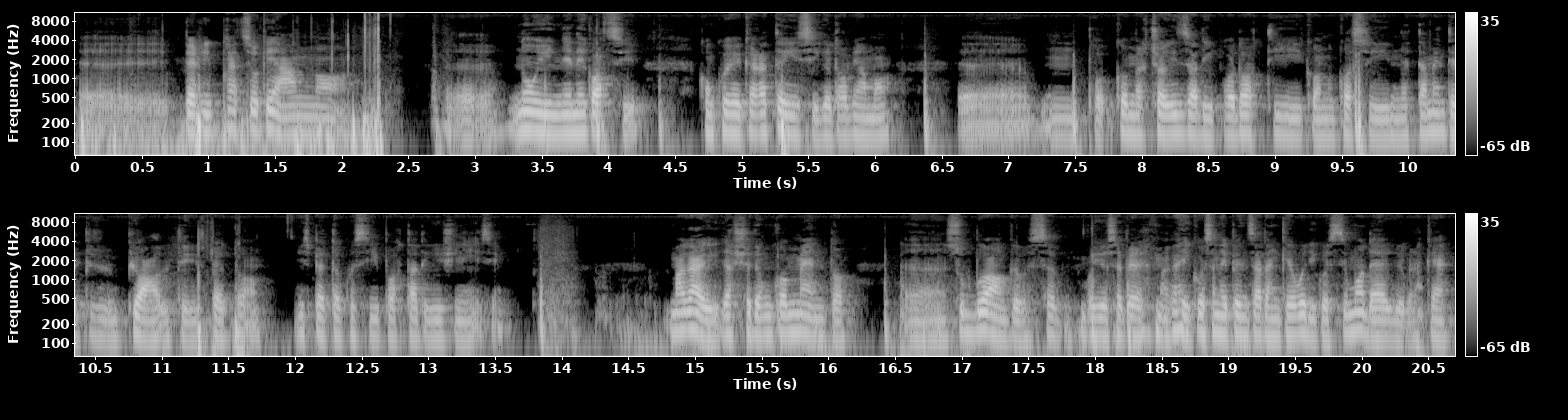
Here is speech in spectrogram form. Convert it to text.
eh, per il prezzo che hanno eh, noi nei negozi con quelle caratteristiche troviamo eh, commercializzati prodotti con costi nettamente più, più alti rispetto, rispetto a questi portatili cinesi. Magari lasciate un commento eh, su blog, se voglio sapere magari cosa ne pensate anche voi di questi modelli perché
